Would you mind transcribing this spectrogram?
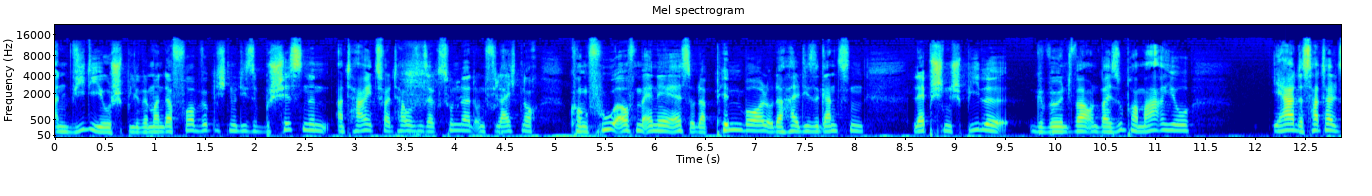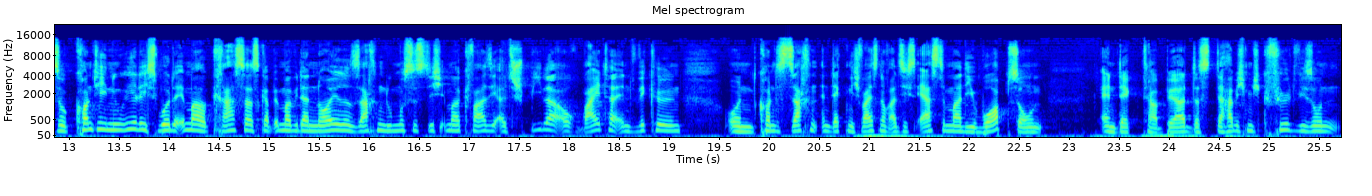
an Videospiel, wenn man davor wirklich nur diese beschissenen Atari 2600 und vielleicht noch Kung Fu auf dem NES oder Pinball oder halt diese ganzen läppschen Spiele gewöhnt war. Und bei Super Mario ja, das hat halt so kontinuierlich, es wurde immer krasser, es gab immer wieder neuere Sachen, du musstest dich immer quasi als Spieler auch weiterentwickeln und konntest Sachen entdecken. Ich weiß noch, als ich das erste Mal die Warp Zone entdeckt habe, ja, das, da habe ich mich gefühlt wie so ein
